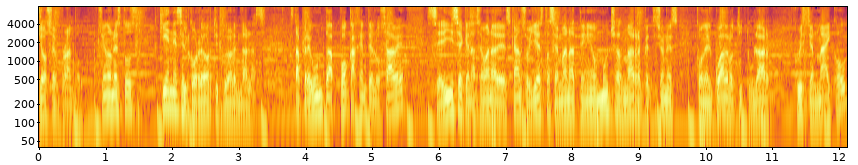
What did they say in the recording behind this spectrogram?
Joseph Randall. Siendo honestos, ¿quién es el corredor titular en Dallas? Esta pregunta poca gente lo sabe. Se dice que en la semana de descanso y esta semana ha tenido muchas más repeticiones con el cuadro titular Christian Michael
